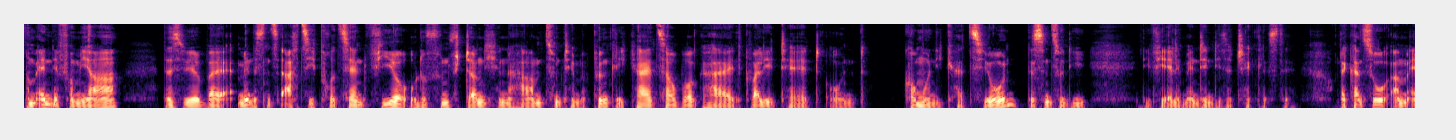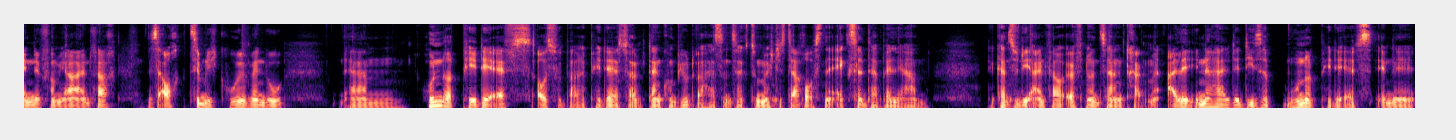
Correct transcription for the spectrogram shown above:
am Ende vom Jahr dass wir bei mindestens 80 Prozent vier oder fünf Sternchen haben zum Thema Pünktlichkeit, Sauberkeit, Qualität und Kommunikation. Das sind so die, die vier Elemente in dieser Checkliste. Und da kannst du am Ende vom Jahr einfach, das ist auch ziemlich cool, wenn du ähm, 100 PDFs, ausfüllbare PDFs auf deinem Computer hast und sagst, du möchtest daraus eine Excel-Tabelle haben. Dann kannst du die einfach öffnen und sagen, trag mir alle Inhalte dieser 100 PDFs in eine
